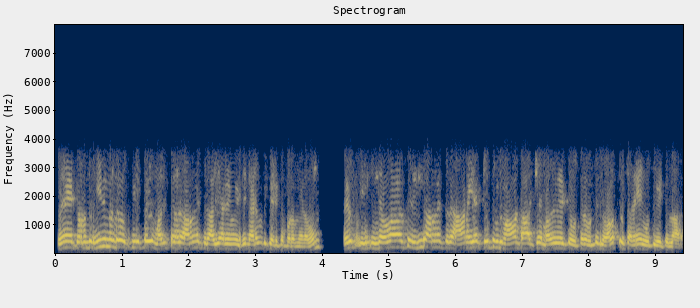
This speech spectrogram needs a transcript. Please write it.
இதனைத் தொடர்ந்து நீதிமன்ற தீர்ப்பை மதித்த அறநிலைத்துறை அதிகாரிகள் மீது நடவடிக்கை எடுக்கப்படும் எனவும் இந்த- இந்த விவகாரத்தில் இந்து அறநிலைத்துறை ஆணையர் தூத்துக்குடி மாவட்ட ஆட்சியர் பதிலளிக்க உத்தரவிட்டு இந்த வழக்கு விசாரணையை ஒத்திவைத்துள்ளார்.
